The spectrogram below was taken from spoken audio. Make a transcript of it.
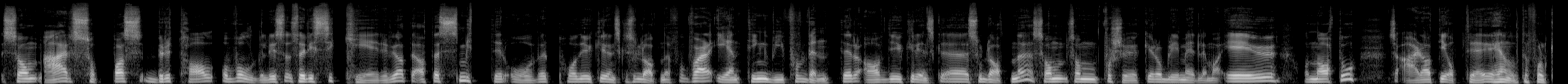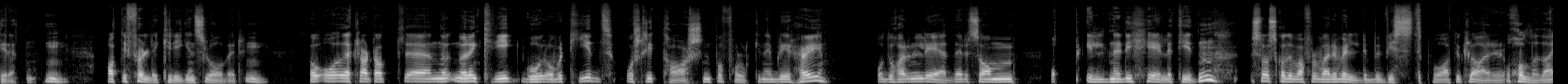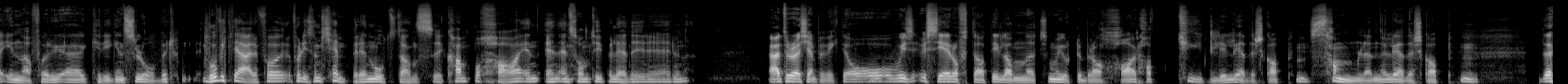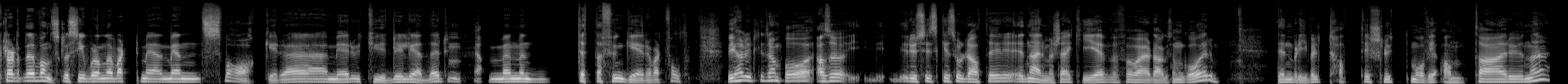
som er såpass brutal og voldelig, så, så risikerer vi at at det, smitter over på de ukrainske soldatene. For, for er det én ting vi forventer av de ukrainske soldatene som, som, forsøker å bli medlem av EU og Nato, så er det at de opptrer i henhold til folkeretten. Mm. At de følger krigens lover. Mm. Og, og, det er klart at eh, når en krig går over tid, og slitasjen på folkene blir høy, og du har en leder som oppildner de hele tiden, så skal du i hvert fall være veldig bevisst på at du klarer å holde deg innafor eh, krigens lover. Hvor viktig er det for, for, de som kjemper en motstandskamp, å ha en, en, en sånn type leder, Rune? Jeg tror det er kjempeviktig. Og, og vi, vi, ser ofte at de landene som har gjort det bra, har hatt tydelig lederskap. Mm. Samlende lederskap. Mm. Det er klart at det er vanskelig å si hvordan det har vært med, med en svakere, mer utydelig leder, mm, ja. men, men, dette fungerer i hvert fall. Vi har lurt litt på altså Russiske soldater nærmer seg Kiev for hver dag som går. Den blir vel tatt til slutt, må vi anta, Rune.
